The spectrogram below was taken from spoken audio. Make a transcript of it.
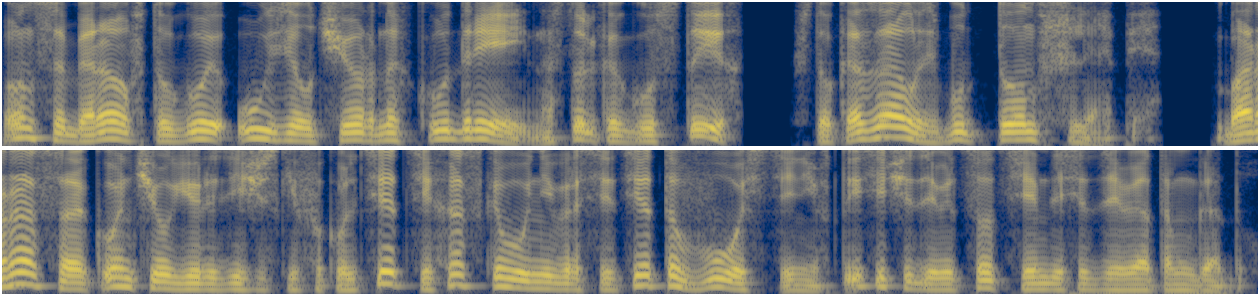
он собирал в тугой узел черных кудрей, настолько густых, что казалось, будто он в шляпе. Бараса окончил юридический факультет Техасского университета в Остине в 1979 году.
